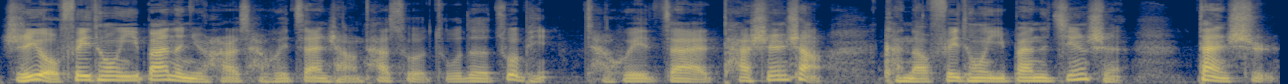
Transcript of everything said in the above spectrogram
只有非同一般的女孩才会赞赏他所读的作品，才会在他身上看到非同一般的精神。但是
